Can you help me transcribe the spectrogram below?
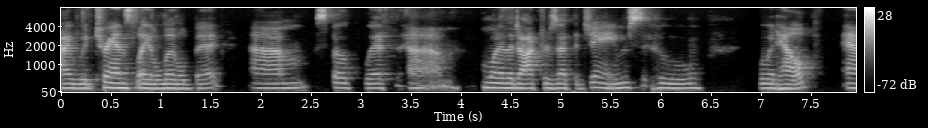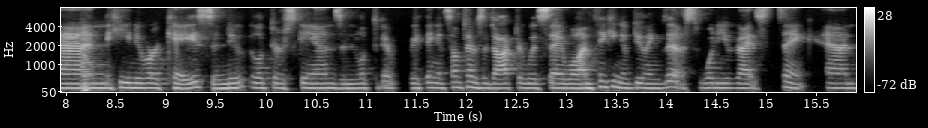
I would translate a little bit. Um, spoke with um, one of the doctors at the James who would help and he knew her case and knew looked at her scans and looked at everything and sometimes the doctor would say well i'm thinking of doing this what do you guys think and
